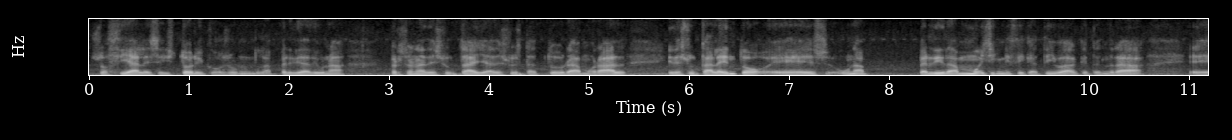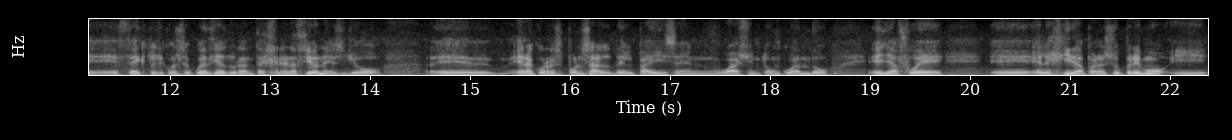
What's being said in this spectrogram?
sociales e históricos. La pérdida de una persona de su talla, de su estatura moral y de su talento es una pérdida muy significativa que tendrá eh, efectos y consecuencias durante generaciones. Yo eh, era corresponsal del país en Washington cuando ella fue eh, elegida para el Supremo y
